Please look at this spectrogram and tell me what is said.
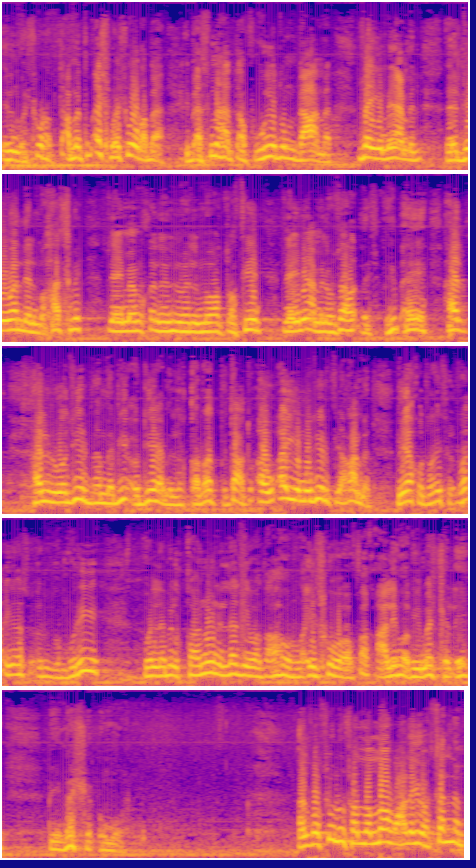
المشورة بتاع ما تبقاش مشورة بقى. يبقى اسمها تفويض بعمل. زي ما يعمل ديوان للمحاسبة زي ما يعمل للموظفين زي ما يعمل وزاره يبقى إيه؟ هل هل الوزير لما بيقعد يعمل القرارات بتاعته أو أي مدير في عمل بياخد رئيس الراي الجمهورية ولا بالقانون الذي وضعه الرئيس هو وافق عليه وبيمشي الإيه؟ بيمشي الأمور. الرسول صلى الله عليه وسلم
